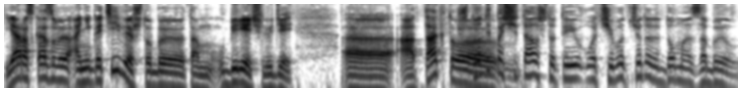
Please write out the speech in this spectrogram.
Я рассказываю о негативе, чтобы там уберечь людей. А, а так то... Что ты посчитал, что ты вот чего-то что дома забыл?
